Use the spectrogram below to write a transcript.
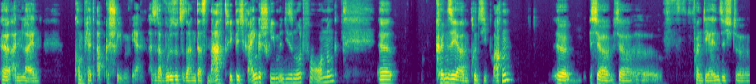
äh, komplett abgeschrieben werden. Also da wurde sozusagen das nachträglich reingeschrieben in diese Notverordnung. Äh, können sie ja im Prinzip machen. Äh, ist ja, ist ja äh, von der Hinsicht äh,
